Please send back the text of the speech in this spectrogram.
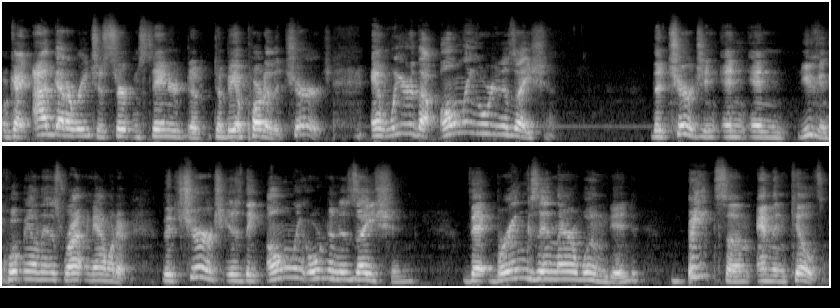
okay. I've got to reach a certain standard to, to be a part of the church, and we are the only organization the church and, and and you can quote me on this write me down whatever the church is the only organization that brings in their wounded beats them and then kills them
